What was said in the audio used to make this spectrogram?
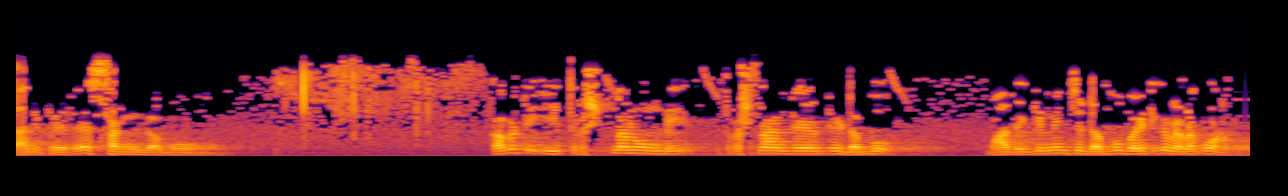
దాని పేరే సంగము. కాబట్టి ఈ తృష్ణ నుండి తృష్ణ అంటే ఏమిటి? డబ్బు. మా దగ్గర నుంచి డబ్బు బయటికి వెళ్ళకూడదు.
